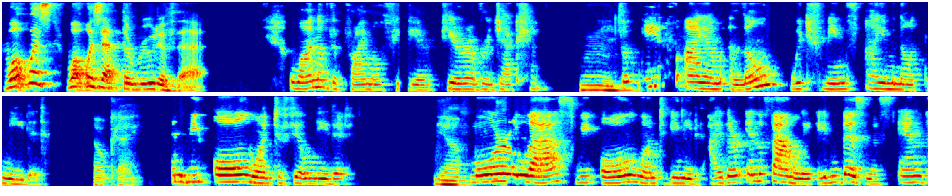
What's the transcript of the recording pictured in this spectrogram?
What was what was at the root of that? One of the primal fear, fear of rejection. Mm, So if I am alone, which means I am not needed. okay, And we all want to feel needed. yeah, More or less, we all want to be needed, either in the family, in business, in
